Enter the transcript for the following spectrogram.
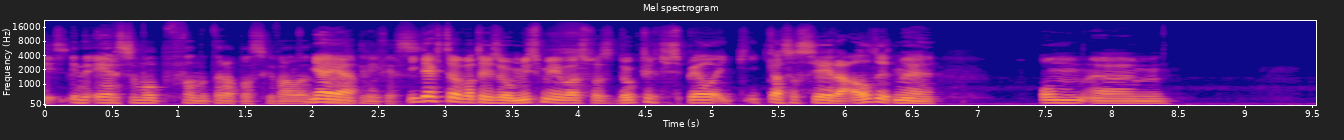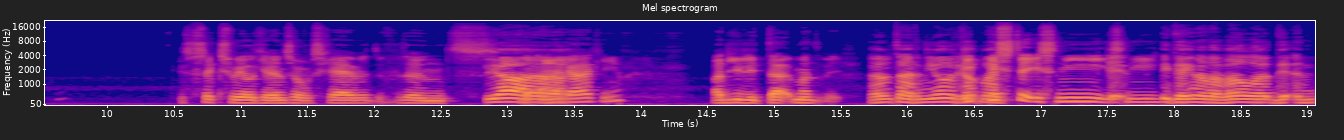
dacht- in de eerste mop van de trap was gevallen Ja, ja. de knikkers. Ik dacht dat wat er zo mis mee was, was doktertjes spelen. Ik, ik associeer dat altijd met on... ehm, seksueel grensoverschrijdend ja. aanrakingen. Hadden jullie dat... Maar We hebben het daar niet over gehad, piste is niet... Is ik, niet... ik denk dat dat wel eh, de,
